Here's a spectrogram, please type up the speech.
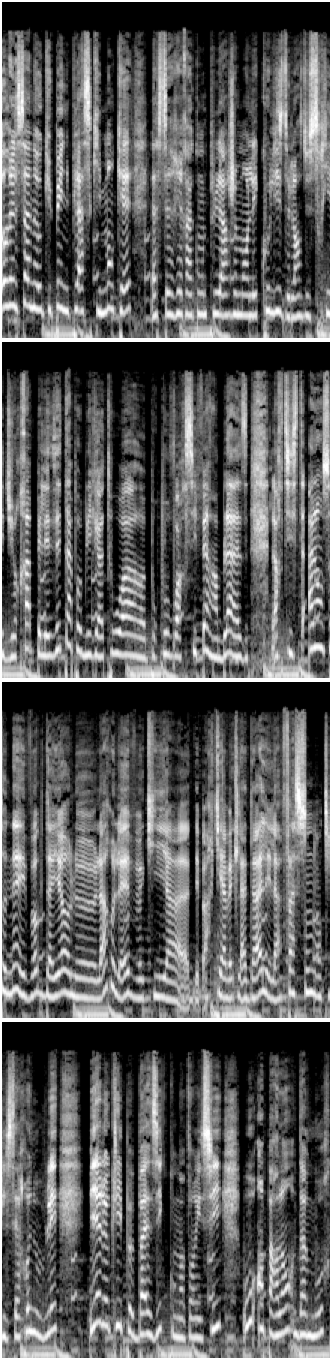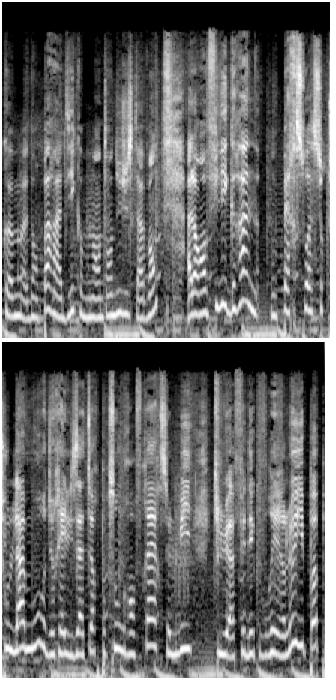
Orelsan a occupé une place qui manquait. La série raconte plus largement les coulisses de l'industrie du rap et les étapes obligatoires pour pouvoir s'y faire un blaze. L'artiste Alençonnet évoque d'ailleurs le- la relève qui a débarqué avec la dalle et la façon dont il s'est renouvelé via le clip basique qu'on entend ici ou en parlant d'amour comme dans Paradis comme on a entendu juste avant. Alors en filigrane, on perçoit surtout l'amour du réalisateur pour son grand frère, celui qui lui a fait découvrir le hip-hop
